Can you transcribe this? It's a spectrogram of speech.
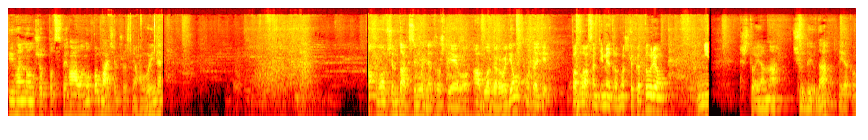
фіганув, щоб підстигало. Ну, побачимо, що з нього вийде. В общем так, сегодня трошки я его облагородил. Вот эти по 2 сантиметра наштукатурив. Ні. Что я на чудив, да? Як вам?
